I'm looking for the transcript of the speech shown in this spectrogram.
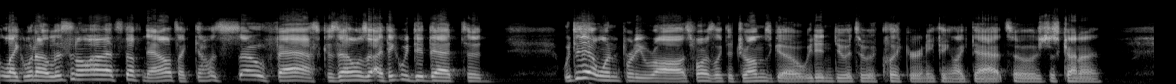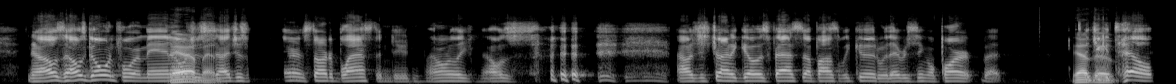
like when I listen to a lot of that stuff now, it's like that was so fast. Because that was I think we did that to we did that one pretty raw as far as like the drums go. We didn't do it to a click or anything like that. So it was just kind of you know I was I was going for it, man. I Yeah, was just man. I just there and started blasting, dude. I don't really I was I was just trying to go as fast as I possibly could with every single part, but Yeah, but you the- can tell.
